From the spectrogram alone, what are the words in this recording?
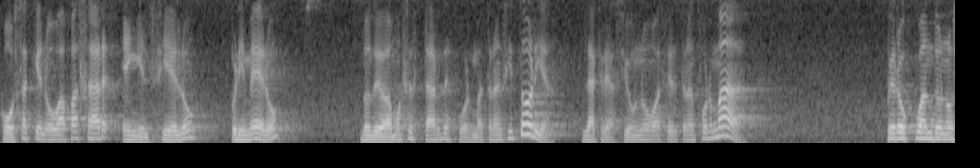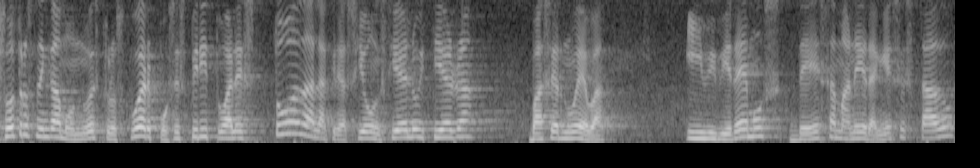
cosa que no va a pasar en el cielo primero, donde vamos a estar de forma transitoria. La creación no va a ser transformada. Pero cuando nosotros tengamos nuestros cuerpos espirituales, toda la creación, cielo y tierra, va a ser nueva y viviremos de esa manera, en ese estado,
